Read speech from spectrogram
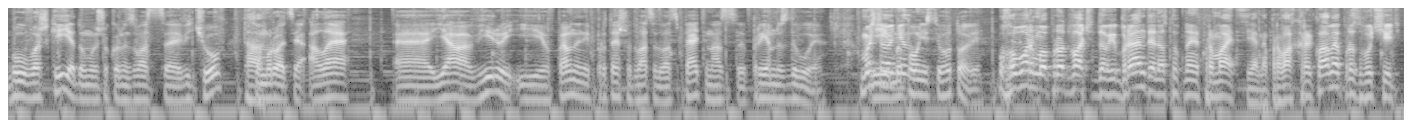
був важкий. Я думаю, що кожен з вас це відчув Так. в цьому році. Але я вірю і впевнений про те, що 2025 нас приємно здивує. Ми і сьогодні- ми повністю готові. Говоримо про два чудові бренди. Наступна інформація на правах реклами прозвучить.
